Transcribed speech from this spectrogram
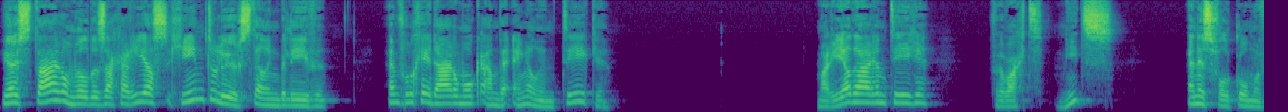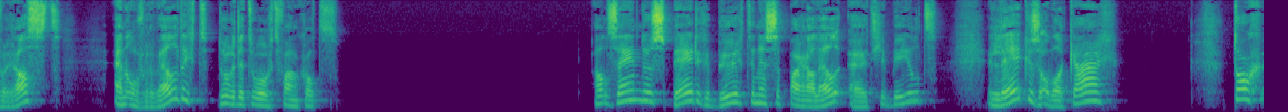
Juist daarom wilde Zacharias geen teleurstelling beleven en vroeg hij daarom ook aan de engel een teken. Maria daarentegen verwacht niets en is volkomen verrast en overweldigd door dit woord van God. Al zijn dus beide gebeurtenissen parallel uitgebeeld, lijken ze op elkaar, toch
